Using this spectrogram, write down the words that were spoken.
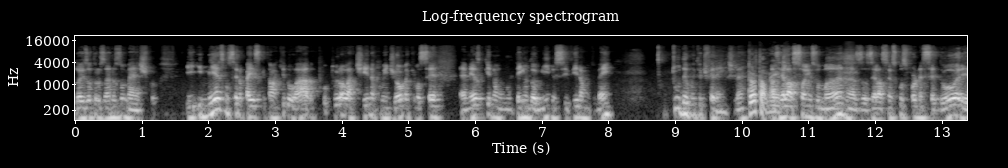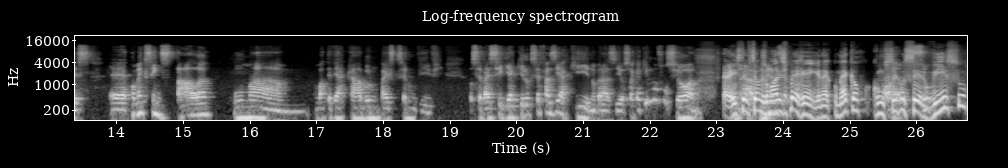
dois outros anos no México. E, e, mesmo sendo países que estão aqui do lado, cultura latina, com idioma que você, é, mesmo que não, não tenha o domínio, se vira muito bem, tudo é muito diferente, né? Totalmente. As relações humanas, as relações com os fornecedores, é, como é que você instala uma, uma TV a cabo num país que você não vive? Você vai seguir aquilo que você fazia aqui no Brasil, só que aquilo não funciona. É, isso deve ser um dos maiores perrengues, né? Como é que eu consigo Olha, serviço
